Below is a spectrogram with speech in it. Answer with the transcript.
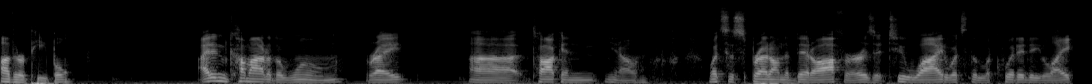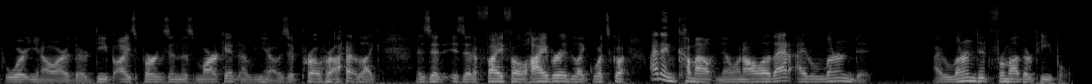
Other people. I didn't come out of the womb, right? Uh, talking, you know, what's the spread on the bid offer? Is it too wide? What's the liquidity like? Where you know are there deep icebergs in this market? Uh, you know, is it pro rata? Like, is it is it a FIFO hybrid? Like, what's going? I didn't come out knowing all of that. I learned it. I learned it from other people.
